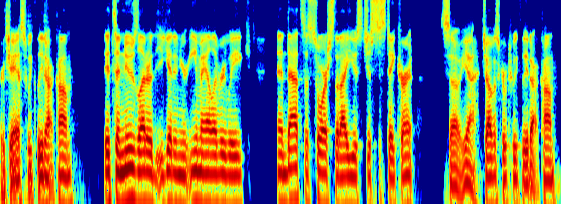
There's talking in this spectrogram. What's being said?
or jsweekly.com, it's a newsletter that you get in your email every week. And that's a source that I use just to stay current. So, yeah, javascriptweekly.com.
